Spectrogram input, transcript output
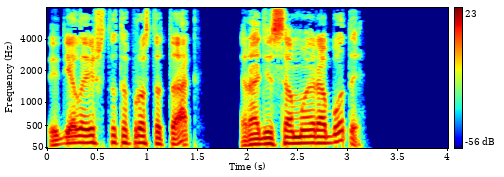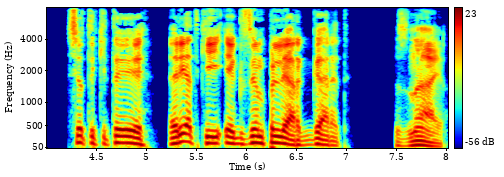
Ты делаешь что-то просто так? Ради самой работы? Все-таки ты редкий экземпляр, Гаррет. Знаю.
